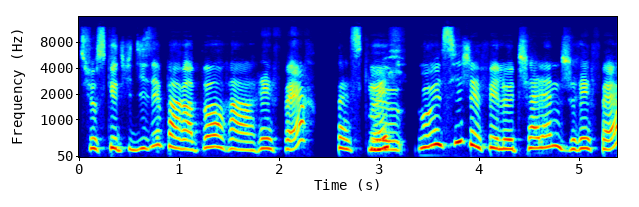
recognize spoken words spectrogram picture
sur ce que tu disais par rapport à Refer, parce que moi aussi, j'ai fait le challenge Refer.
